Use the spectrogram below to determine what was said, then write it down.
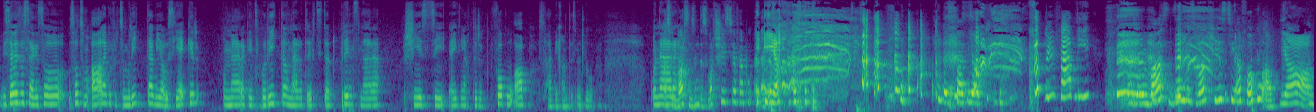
wie soll ich das sagen, so, so zum Anlegen, für zum Reiten, wie als Jäger. Und dann geht sie reiten und dann trifft sie dort den Prinz. Und dann schießt sie eigentlich durch den Vogel ab. Das Fabi könnte das nicht schauen. Und dann... Also im wahrsten Sinne, das Wort schießt ja auf Apple. Äh, äh, ja, das Fabi, ja. sorry Fabi. Also im wahrsten Sinne, das Wort schießt sie auf Vogel ab. Ja.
